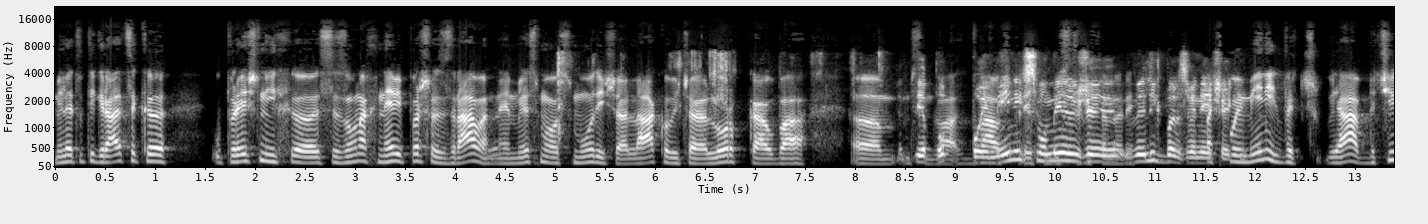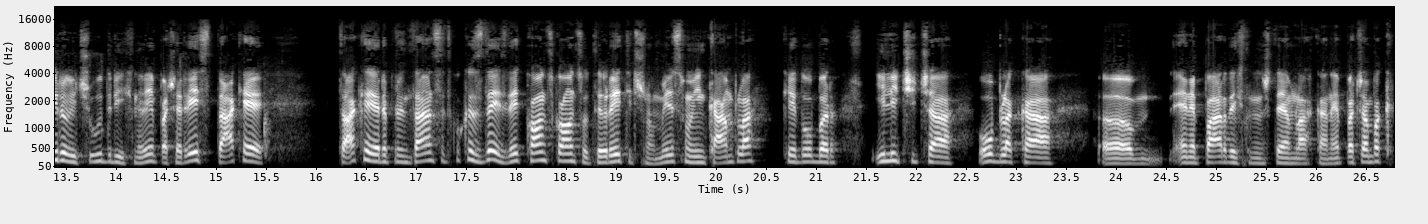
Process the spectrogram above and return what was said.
imeli tudi igralce, ki v prejšnjih uh, sezonah ne bi prišli zraven. Ne? Imeli smo Smodiša, Lakoviča, Lorka, oba. Um, ja, po po imenih smo imeli že veliko bolj zveneče. Pač po imenih, več, ja, Bečirovič, Udrih, ne vem, pa še res take. Take reprezentance, tako kot zdaj, zdaj konc koncev, teoretično. Imeli smo in Kampla, ki je dober, Iličiča, Oblaka, um, ene par, da jih ne naštejem lahko. Ne? Pač, ampak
